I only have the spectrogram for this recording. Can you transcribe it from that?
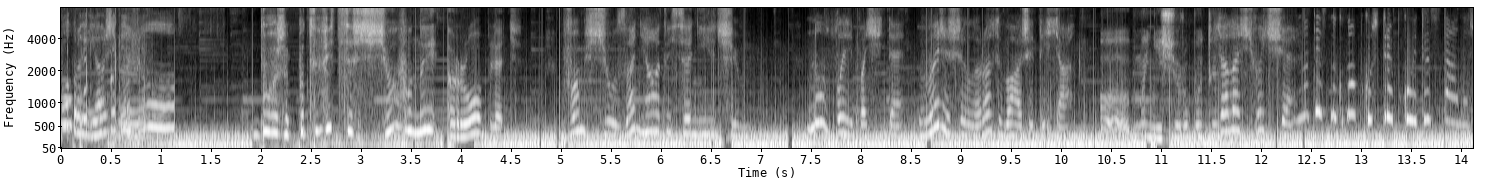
Добре, я вже кажу. Боже, подивіться, що вони роблять. Вам що, зайнятися нічим? Ну, вибачте, вирішили розважитися. А мені що робити? Взяла швидше. Натисни кнопку стрибку і ти станеш.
